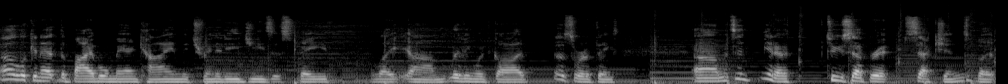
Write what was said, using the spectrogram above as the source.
uh, looking at the Bible, mankind, the Trinity, Jesus, faith, like um, living with God, those sort of things. Um, it's in, you know, two separate sections, but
